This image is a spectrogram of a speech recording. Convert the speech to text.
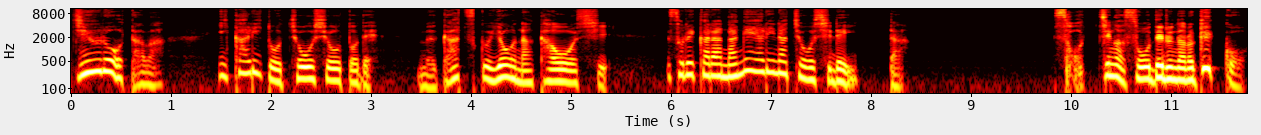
十郎太は怒りと嘲笑とでムカつくような顔をしそれから投げやりな調子で言った「そっちがそう出るなら結構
